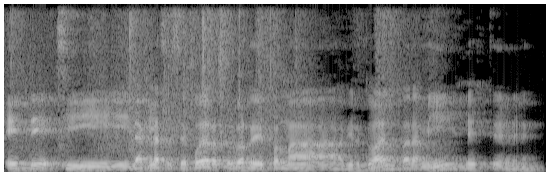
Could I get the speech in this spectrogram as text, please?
Este, si la clase se puede resolver de forma virtual, para mí este,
